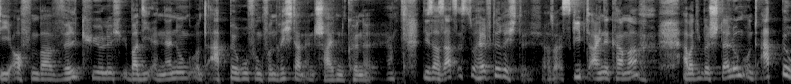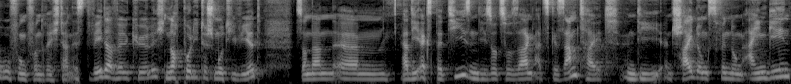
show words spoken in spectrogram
die offenbar willkürlich über die Ernennung und Abberufung von Richtern entscheiden könne. Ja. Dieser Satz ist zur Hälfte richtig. Also es gibt eine Kammer, aber die Bestellung und Abberufung von Richtern ist weder willkürlich noch politisch motiviert, sondern ähm, ja, die Expertisen, die sozusagen als Gesamtheit in die Entscheidungsfindung eingehen,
